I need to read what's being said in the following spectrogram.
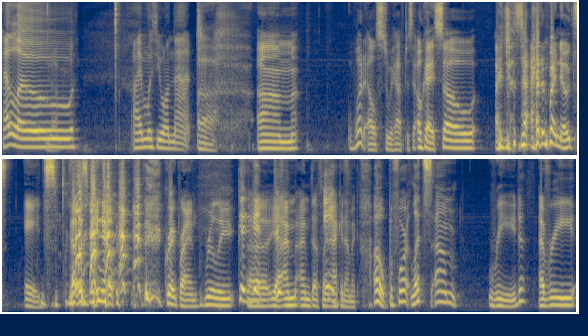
Hello. I'm with you on that. Um, what else do we have to say? Okay, so I just added my notes. AIDS. That was my note. Great, Brian. Really. Good, good, uh, yeah, Just I'm. I'm definitely AIDS. academic. Oh, before let's um read every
